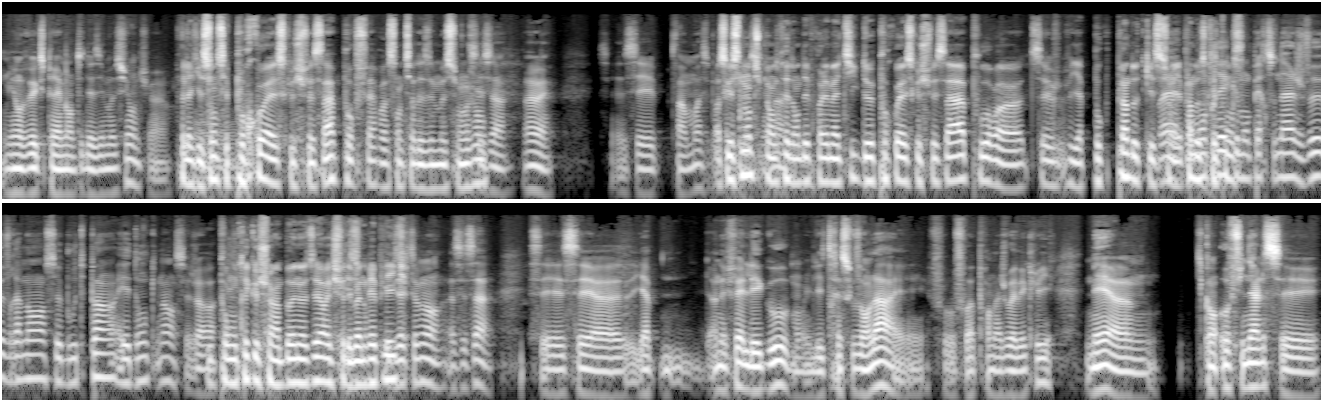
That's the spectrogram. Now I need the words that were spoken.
mais on veut expérimenter des émotions, tu vois. La question, c'est pourquoi est-ce que je fais ça Pour faire ressentir des émotions aux gens. C'est ça. Ouais, ouais. C'est- C'est, enfin moi, c'est Parce que sinon, tu peux entrer dans des problématiques de pourquoi est-ce que je fais ça pour. euh, Il y a beaucoup, plein d'autres questions, il y a plein pour d'autres montrer réponses. que mon personnage veut vraiment ce bout de pain et donc non, c'est genre. Pour montrer que je suis un bon auteur et que je fais des bonnes répliques. Exactement, ah, c'est ça. C'est, c'est, euh, il y a, en effet, l'ego, bon, il est très souvent là et faut, faut apprendre à jouer avec lui. Mais euh, quand au final, c'est,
